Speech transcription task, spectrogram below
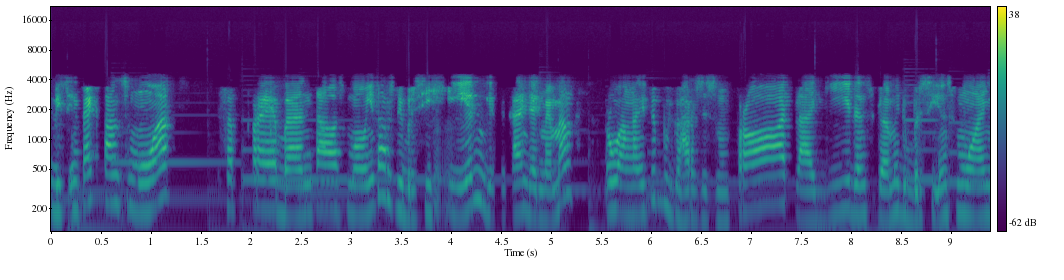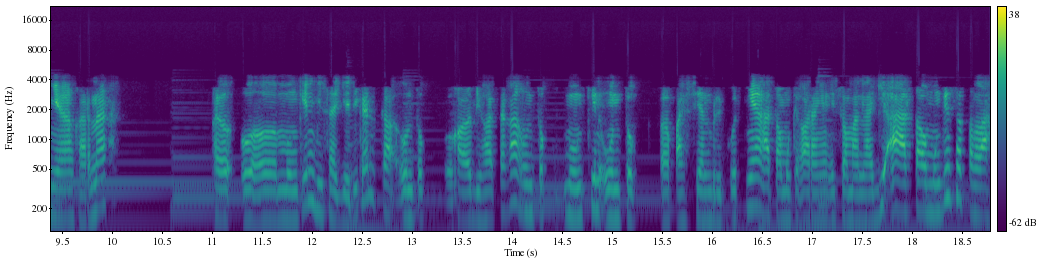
disinfektan semua spray bantal semuanya itu harus dibersihin gitu kan. Dan memang ruangan itu juga harus disemprot lagi dan segalanya dibersihin semuanya. Karena eh, eh, mungkin bisa jadi kan ka- untuk kalau di hotel kan untuk mungkin untuk eh, pasien berikutnya atau mungkin orang yang isoman lagi atau mungkin setelah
